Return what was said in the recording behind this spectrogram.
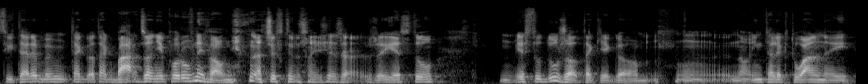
Twitterem bym tego tak bardzo nie porównywał, nie? Znaczy w tym sensie, że, że jest tu jest tu dużo takiego mm, no, intelektualnej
